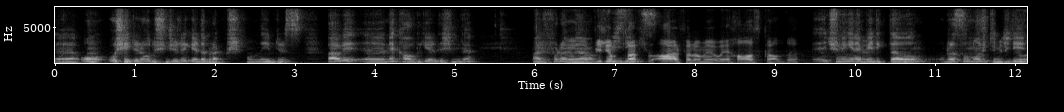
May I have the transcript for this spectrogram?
E, o, o şeyleri, o düşünceleri geride bırakmış. Anlayabiliriz. Abi e, ne kaldı geride şimdi? Alfa Romeo, ee, Williams'lar, Alfa Romeo ve Haas kaldı. Üçünü yine evet. birlikte alalım. Russell'ın 12.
